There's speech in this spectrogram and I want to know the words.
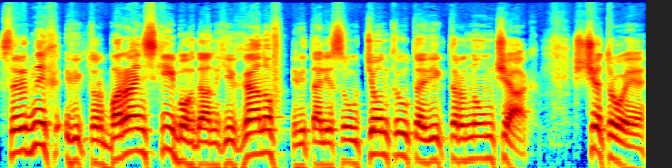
Серед них Віктор Баранський, Богдан Гіганов, Віталій Саутьонков та Віктор Наумчак. Ще троє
